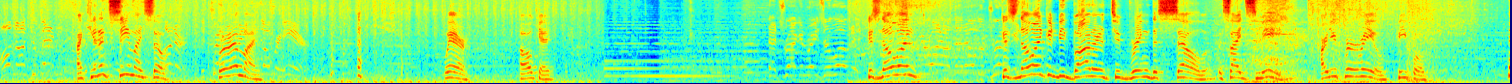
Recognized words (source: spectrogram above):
All non-combatants. I couldn't see myself. Where am I? Where? Oh, okay. Because no one, because no one could be bothered to bring the cell besides me. Are you for real, people?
